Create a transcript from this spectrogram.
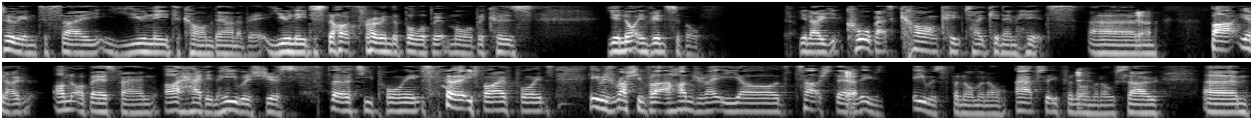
to him to say you need to calm down a bit? You need to start throwing the ball a bit more because you're not invincible. You know, quarterbacks can't keep taking them hits. Um, Yeah. but you know, I'm not a Bears fan. I had him. He was just 30 points, 35 points. He was rushing for like 180 yards, touchdown. Yeah. He was, he was phenomenal. Absolutely phenomenal. So, um,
